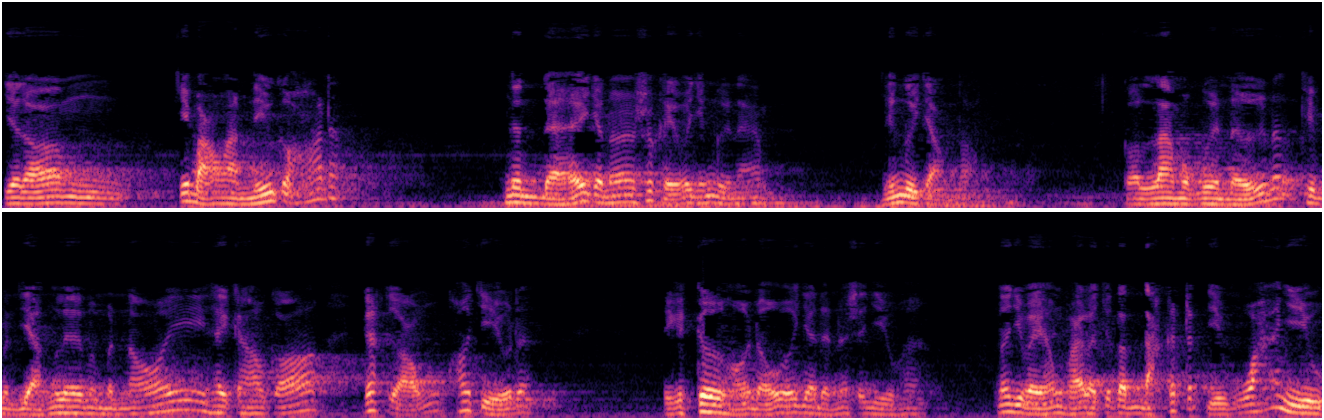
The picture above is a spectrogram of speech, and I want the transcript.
Do đó, cái bạo hành nếu có đó, nên để cho nó xuất hiện với những người nam, những người chồng thôi. Còn là một người nữ đó, khi mình giận lên mà mình nói hay cao có, gắt gỏng, khó chịu đó, thì cái cơ hội đổ ở gia đình nó sẽ nhiều hơn. Nói như vậy không phải là chúng ta đặt cái trách nhiệm quá nhiều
